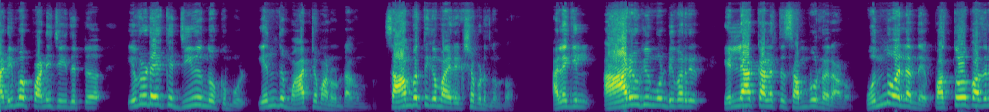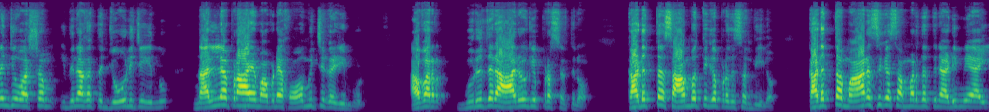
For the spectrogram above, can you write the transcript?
അടിമ പണി ചെയ്തിട്ട് ഇവരുടെയൊക്കെ ജീവിതം നോക്കുമ്പോൾ എന്ത് മാറ്റമാണ് ഉണ്ടാകുന്നത്? സാമ്പത്തികമായി രക്ഷപ്പെടുന്നുണ്ടോ? അല്ലെങ്കിൽ ആരോഗ്യം കൊണ്ട് ഇവർ എല്ലാ കാലത്ത് സമ്പൂർണരാണോ ഒന്നുമല്ലെന്നേ പത്തോ പതിനഞ്ചോ വർഷം ഇതിനകത്ത് ജോലി ചെയ്യുന്നു. നല്ല പ്രായം അവിടെ ഹോമിച്ചു കഴിയുമ്പോൾ അവർ ഗുരുതര ആരോഗ്യ പ്രശ്നത്തിലോ കടുത്ത സാമ്പത്തിക പ്രതിസന്ധിയിലോ കടുത്ത മാനസിക സമ്മർദ്ദത്തിന് അടിമയായി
